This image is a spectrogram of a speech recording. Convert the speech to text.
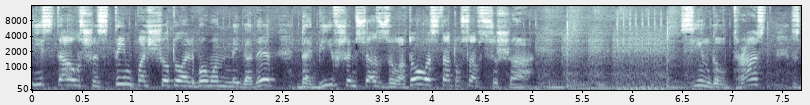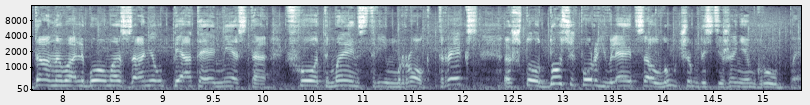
и стал шестым по счету альбомом Megadeth, добившимся золотого статуса в США. Сингл Trust с данного альбома занял пятое место в Hot Mainstream Rock Tracks, что до сих пор является лучшим достижением группы.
